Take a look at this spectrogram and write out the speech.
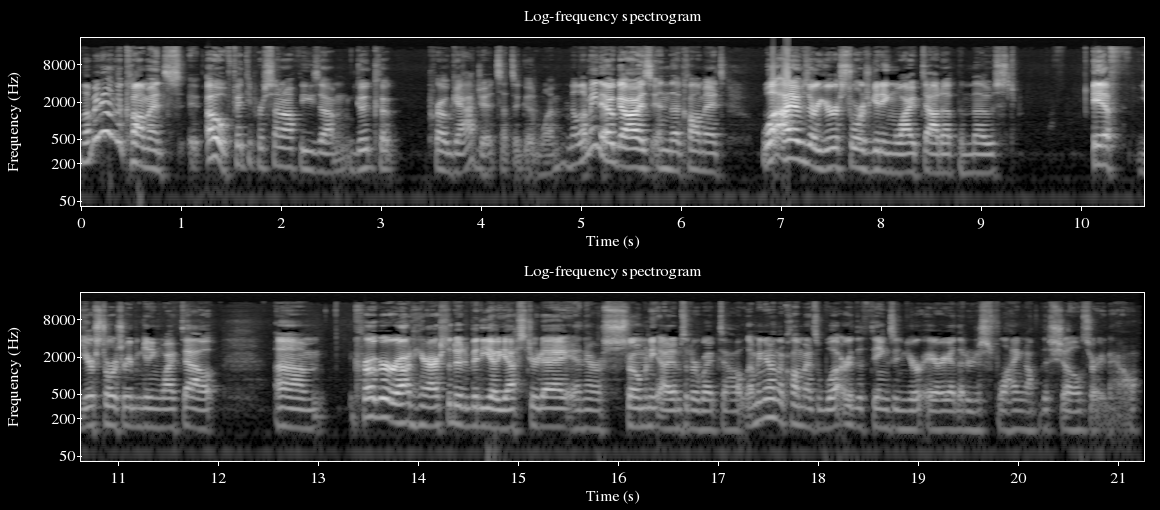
Let me know in the comments. Oh, 50% off these um, Good Cook Pro gadgets. That's a good one. Now, let me know, guys, in the comments, what items are your stores getting wiped out of the most? If your stores are even getting wiped out. Um, Kroger around here actually did a video yesterday, and there are so many items that are wiped out. Let me know in the comments what are the things in your area that are just flying off the shelves right now.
